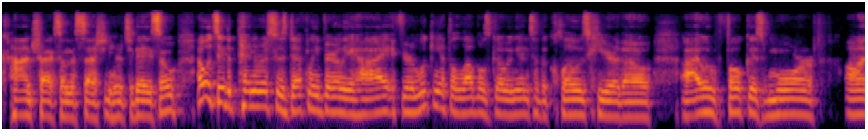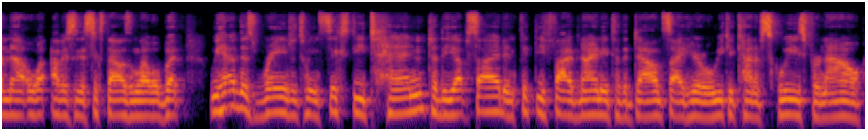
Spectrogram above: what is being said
contracts on the session here today. So I would say the pin risk is definitely fairly high. If you're looking at the levels going into the close here, though. I would focus more on uh, obviously the 6,000 level, but we have this range between 60 10 to the upside and 55 90 to the downside here, where we could kind of squeeze for now.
